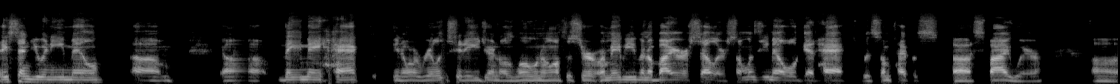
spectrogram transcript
They send you an email. Um, uh, they may hack you know, a real estate agent, a loan officer, or maybe even a buyer or seller. Someone's email will get hacked with some type of uh, spyware. Uh,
